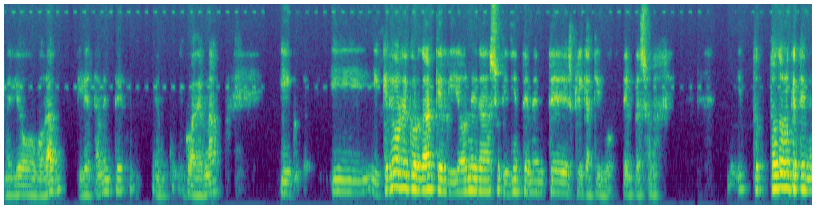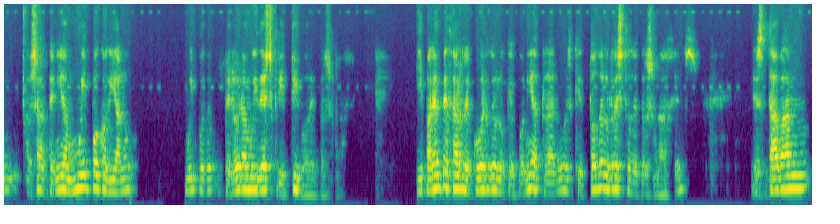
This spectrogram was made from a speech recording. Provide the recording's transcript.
me dio Borán directamente, en- encuadernado, y, creo recordar que el guion era suficientemente explicativo del personaje. todo lo que tenía, o sea, tenía muy poco diálogo, muy pero era muy descriptivo del personaje. Y para empezar, recuerdo lo que ponía claro es que todo el resto de personajes estaban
